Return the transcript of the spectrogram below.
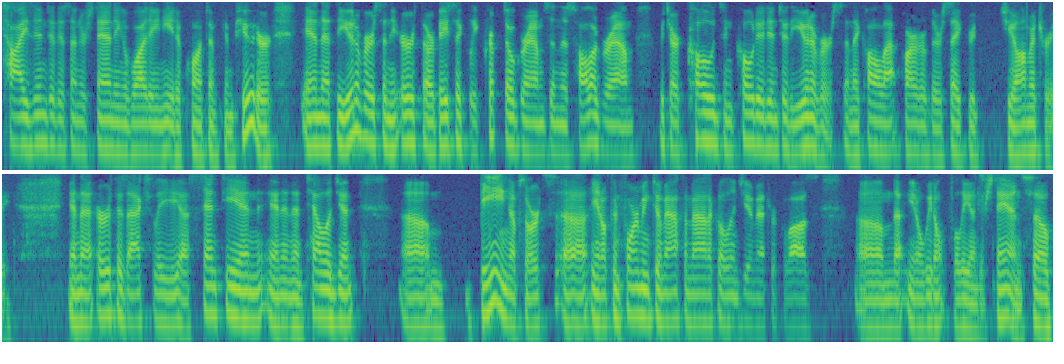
ties into this understanding of why they need a quantum computer, and that the universe and the earth are basically cryptograms in this hologram, which are codes encoded into the universe, and they call that part of their sacred geometry and that Earth is actually a sentient and an intelligent um, being of sorts, uh, you know, conforming to mathematical and geometric laws um, that you know we don't fully understand. So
